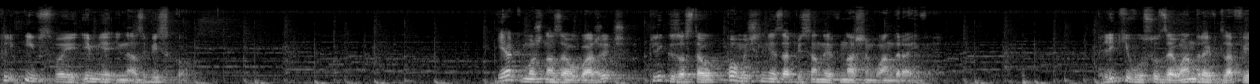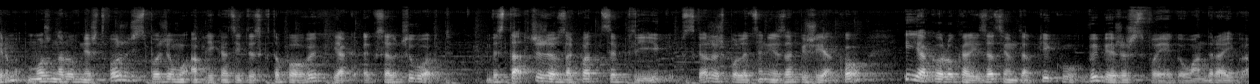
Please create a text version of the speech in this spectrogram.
kliknij w swoje imię i nazwisko. Jak można zauważyć, plik został pomyślnie zapisany w naszym OneDrive'ie. Pliki w usłudze OneDrive dla firm można również tworzyć z poziomu aplikacji desktopowych jak Excel czy Word. Wystarczy, że w zakładce Plik wskażesz polecenie Zapisz jako i jako lokalizację dla pliku wybierzesz swojego OneDrive'a.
